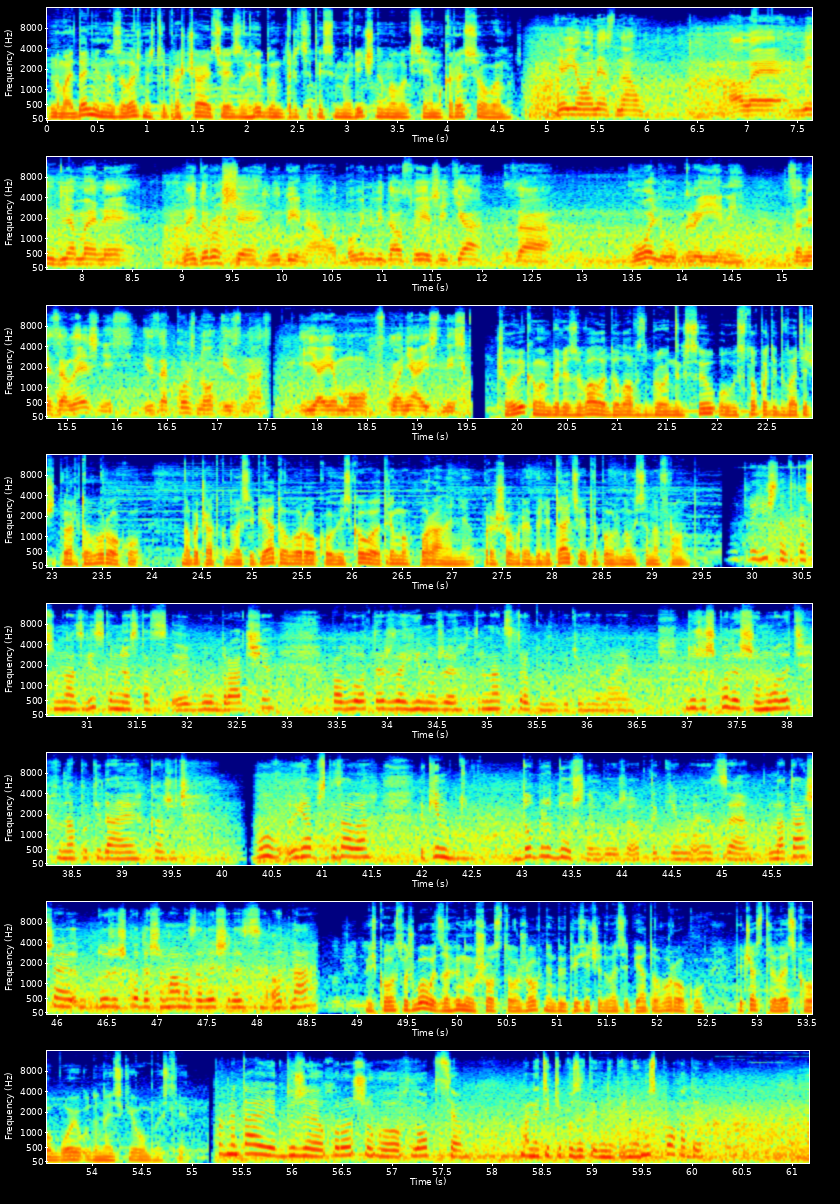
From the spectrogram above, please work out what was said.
На Майдані Незалежності прощаються із загиблим 37-річним Олексієм Карасьовим. Я його не знав, але він для мене найдорожча людина, от, бо він віддав своє життя за волю України, за незалежність і за кожного із нас. І я йому вклоняюсь низько. Чоловіка мобілізували до лав Збройних сил у листопаді 24-го року. На початку 25-го року військовий отримав поранення, пройшов реабілітацію та повернувся на фронт. Ну, Трагічна така сумна звістка. В нього е, був брат ще. Павло теж загинув вже 13 років, мабуть, його немає. Дуже шкода, що молодь вона покидає, кажуть. Був, я б сказала, таким добродушним дуже. От таким е, це. Наташа, дуже шкода, що мама залишилась одна. Військовослужбовець загинув 6 жовтня 2025 року під час стрілецького бою у Донецькій області. Пам'ятаю, як дуже хорошого хлопця. У мене тільки позитивні про нього спогади.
